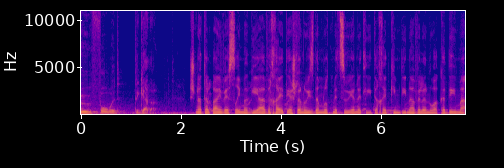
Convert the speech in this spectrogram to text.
move forward together. שנת 2020 מגיעה וכעת יש לנו הזדמנות מצוינת להתאחד כמדינה ולנוע קדימה.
